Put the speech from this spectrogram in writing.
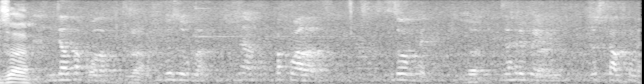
за? Долгополов. Безугла. Бахвалова. Довгань. Загребельний. Доскалкина.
